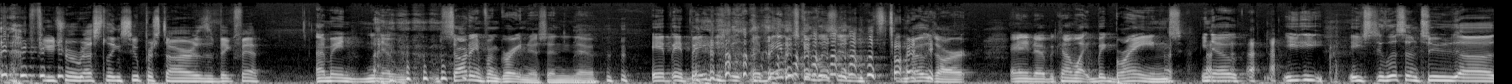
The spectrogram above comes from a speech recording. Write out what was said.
Future wrestling superstar is a big fan. I mean, you know, starting from greatness, and you know, if, if babies can, if babies can listen to Mozart and you know become like big brains, you know, you, you, you listen to uh,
